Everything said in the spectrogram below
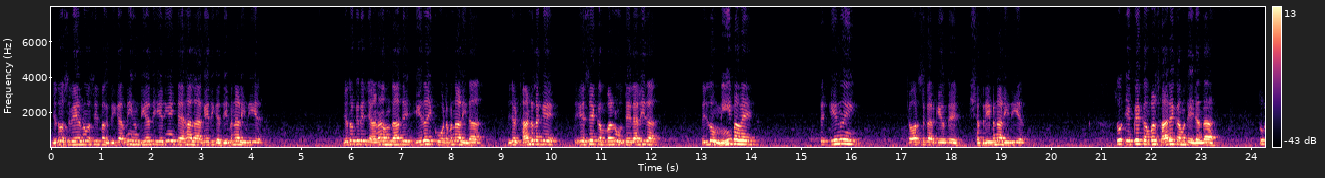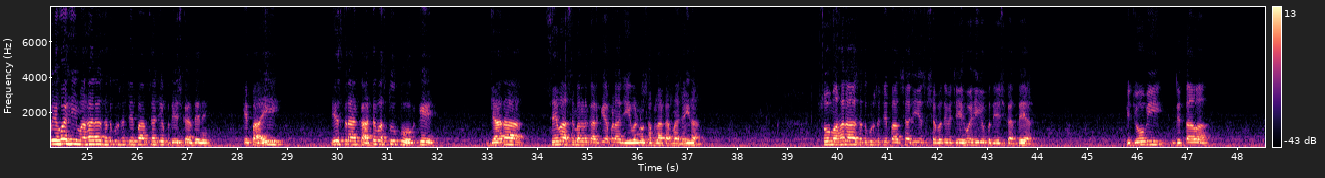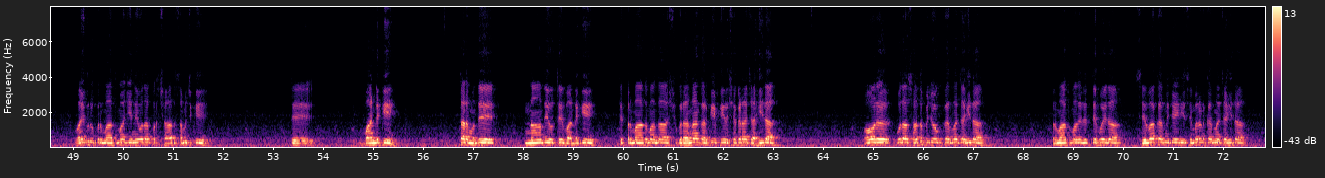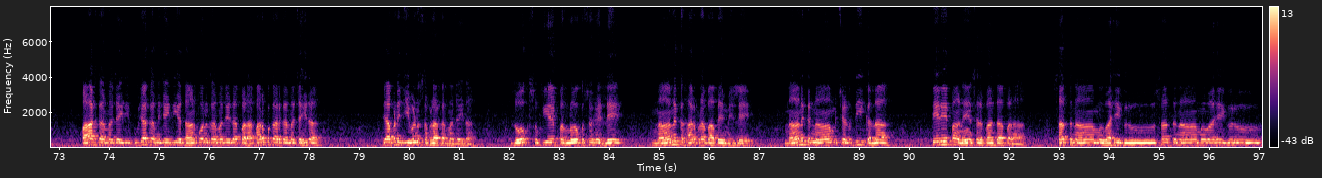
ਜਦੋਂ ਸਵੇਰ ਨੂੰ ਅਸੀਂ ਭਗਤੀ ਕਰਨੀ ਹੁੰਦੀ ਆ ਤੇ ਇਹਦੀਆਂ ਹੀ ਤਹਿਾਂ ਲਾ ਕੇ ਇਹਦੀ ਗੱਦੀ ਬਣਾ ਲਈਦੀ ਆ। ਜਦੋਂ ਕਿਤੇ ਜਾਣਾ ਹੁੰਦਾ ਤੇ ਇਹਦਾ ਹੀ ਕੋਟ ਬਣਾ ਲਈਦਾ ਤੇ ਜਦੋਂ ਠੰਡ ਲੱਗੇ ਤੇ ਇਸੇ ਕੰਬਲ ਨੂੰ ਉੱਤੇ ਲੈ ਲਈਦਾ ਤੇ ਜਦੋਂ ਮੀਂਹ ਪਵੇ ਤੇ ਇਹਨੂੰ ਹੀ ਚੌਰਸ ਕਰਕੇ ਉੱਤੇ ਛਤਰੀ ਬਣਾ ਲਈਦੀ ਆ। ਸੋ ਇੱਕ ਇੱਕ ਕੰਬਲ ਸਾਰੇ ਕੰਮ ਦੇ ਜਾਂਦਾ। ਤੋ ਇਹੋ ਹੀ ਮਹਾਰਾਜ ਸਤਿਗੁਰੂ ਸੱਚੇ ਪਾਤਸ਼ਾਹ ਜੀ ਉਪਦੇਸ਼ ਕਰਦੇ ਨੇ ਕਿ ਭਾਈ, ਇਸ ਤਰ੍ਹਾਂ ਘੱਟ ਵਸਤੂ ਭੋਗ ਕੇ ਜ਼ਿਆਦਾ ਸੇਵਾ ਸਿਮਰਨ ਕਰਕੇ ਆਪਣਾ ਜੀਵਨ ਨੂੰ ਸਫਲਾ ਕਰਨਾ ਚਾਹੀਦਾ। ਸੋ ਮਹਾਰਾਜ ਸਤਿਗੁਰੂ ਸੱਚੇ ਪਾਤਸ਼ਾਹ ਜੀ ਇਸ ਸ਼ਬਦ ਦੇ ਵਿੱਚ ਇਹੋ ਹੀ ਉਪਦੇਸ਼ ਕਰਦੇ ਆ ਕਿ ਜੋ ਵੀ ਦਿੱਤਾ ਵਾ, ਵਾਹਿਗੁਰੂ ਪ੍ਰਮਾਤਮਾ ਜੀ ਨੇ ਉਹਦਾ ਪ੍ਰਸ਼ਾਦ ਸਮਝ ਕੇ ਤੇ ਵੰਡ ਕੇ, ਧਰਮ ਦੇ ਨਾਂ ਦੇ ਉੱਤੇ ਵੰਡ ਕੇ ਤੇ ਪ੍ਰਮਾਤਮਾ ਦਾ ਸ਼ੁਕਰਾਨਾ ਕਰਕੇ ਫਿਰ ਛਕਣਾ ਚਾਹੀਦਾ ਔਰ ਉਹਦਾ ਸਦਉਪਯੋਗ ਕਰਨਾ ਚਾਹੀਦਾ। ਪ੍ਰਮਾਤਮਾ ਦੇ ਦਿੱਤੇ ਹੋਏ ਦਾ ਸੇਵਾ ਕਰਨੀ ਚਾਹੀਦੀ, ਸਿਮਰਨ ਕਰਨਾ ਚਾਹੀਦਾ, ਪਾਠ ਕਰਨਾ ਚਾਹੀਦੀ, ਪੂਜਾ ਕਰਨੀ ਚਾਹੀਦੀ ਹੈ ਦਾਨ ਪੁੰਨ ਕਰਨਾ ਚਾਹੀਦਾ, ਭਲਾ ਪਰਉਪਕਾਰ ਕਰਨਾ ਚਾਹੀਦਾ ਤੇ ਆਪਣੇ ਜੀਵਨ ਨੂੰ ਸਫਲਾ ਕਰਨਾ ਚਾਹੀਦਾ। ਲੋਕ ਸੁਖੀਏ, ਪਰਲੋਕ ਸੁਹੇਲੇ ਨਾਨਕ ਹਰ ਪ੍ਰਭਾਪੇ ਮੇਲੇ, ਨਾਨਕ ਨਾਮ ਚੜ੍ਹਦੀ ਕਲਾ, ਤੇਰੇ ਭਾਣੇ ਸਰਬਾ ਦਾ ਭਲਾ। ਸਤਨਾਮ ਵਾਹਿਗੁਰੂ ਸਤਨਾਮ ਵਾਹਿਗੁਰੂ।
